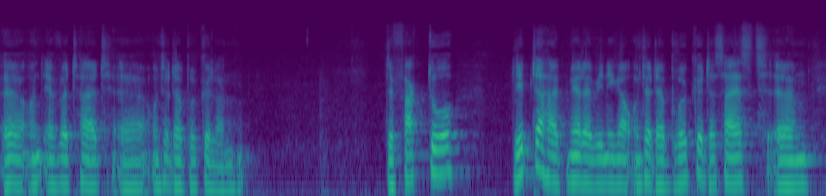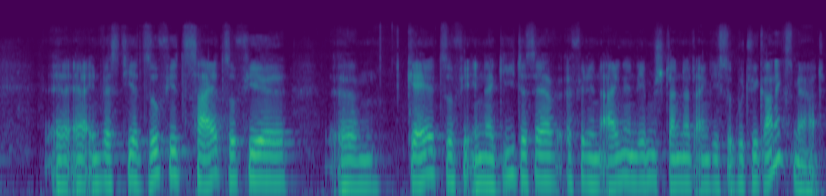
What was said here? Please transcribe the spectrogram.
äh, und er wird halt äh, unter der Brücke landen. De facto lebt er halt mehr oder weniger unter der Brücke. Das heißt, ähm, er investiert so viel Zeit, so viel ähm, Geld, so viel Energie, dass er für den eigenen Lebensstandard eigentlich so gut wie gar nichts mehr hat.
